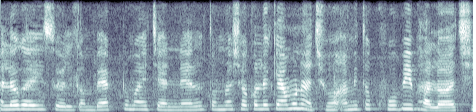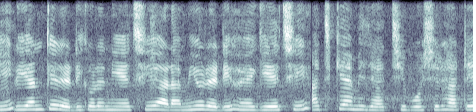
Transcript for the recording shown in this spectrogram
Hello guys welcome back to my channel তোমরা সকলে কেমন আছো? আমি তো খুবই ভালো আছি। রিয়ানকে রেডি করে নিয়েছি আর আমিও রেডি হয়ে গিয়েছি। আজকে আমি যাচ্ছি বসিরহাটে।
